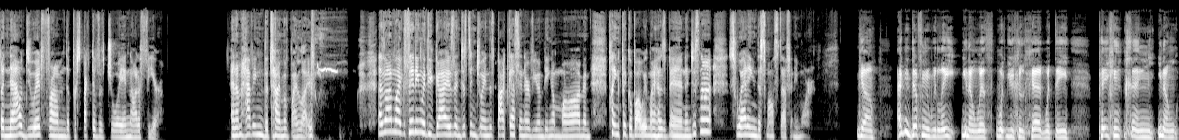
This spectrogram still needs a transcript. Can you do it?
but now do it from the perspective of joy and not of fear. And I'm having the time of my life. As I'm like sitting with you guys and just enjoying this podcast interview and being a mom and playing pickleball with my husband and just not sweating the small stuff anymore. Yeah. I can definitely relate, you know, with what you just said with the patience and, you know,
